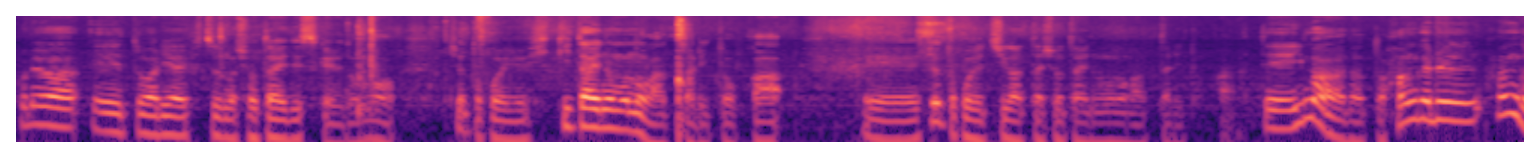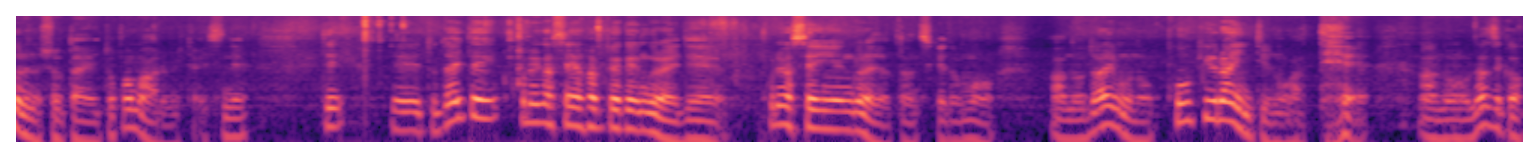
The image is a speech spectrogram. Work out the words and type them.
これは、えー、と割合普通の書体ですけれどもちょっとこういう筆記体のものがあったりとか、えーちょっとこういう違った書体のものがあったりとかで今だとハングルハングルの書体とかもあるみたいですね。で、えー、と大体これが1800円ぐらいでこれは1000円ぐらいだったんですけどもあのダイモの高級ラインっていうのがあってあのなぜか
